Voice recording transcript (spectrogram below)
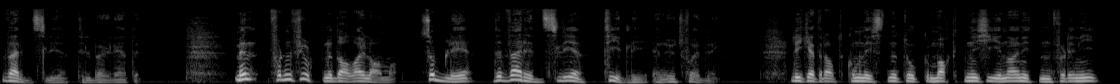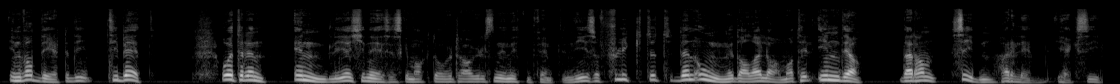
verdslige tilbøyeligheter. Men for den 14. Dalai Lama så ble det verdslige tidlig en utfordring. Like etter at kommunistene tok makten i Kina i 1949, invaderte de Tibet. Og etter den endelige kinesiske maktovertagelsen i 1959 så flyktet den unge Dalai Lama til India, der han siden har levd i eksil.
